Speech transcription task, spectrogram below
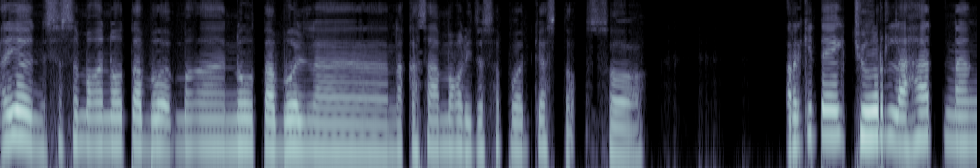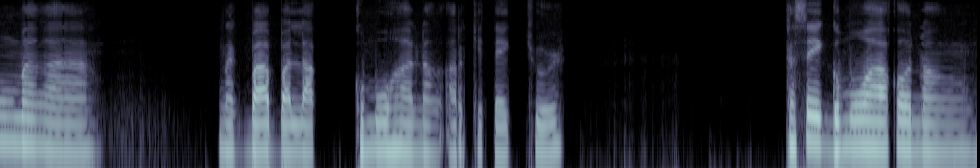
ayun, isa sa mga notable mga notable na nakasama ko dito sa podcast talk. So architecture lahat ng mga nagbabalak kumuha ng architecture kasi gumawa ako ng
